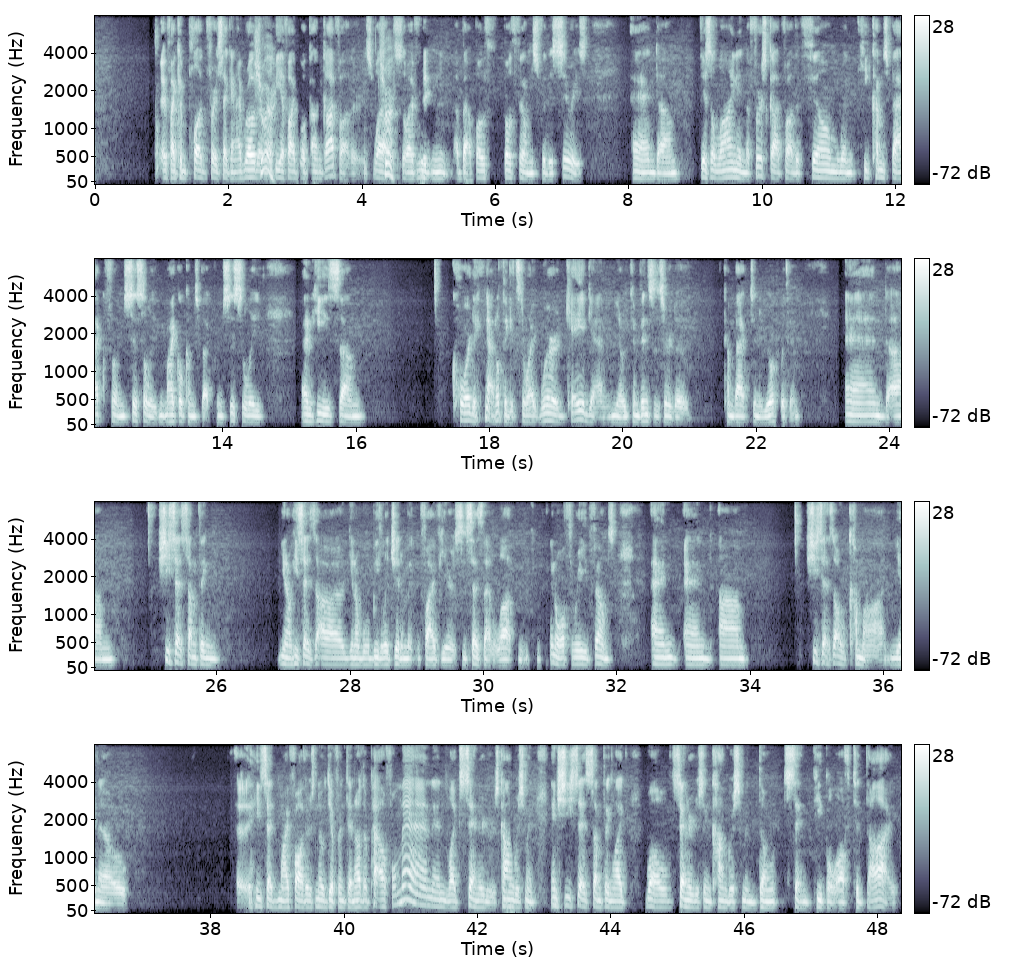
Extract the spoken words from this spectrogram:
if I can plug for a second, I wrote sure. a BFI book on Godfather as well. Sure. So I've written about both both films for this series, and um, there's a line in the first Godfather film when he comes back from Sicily. Michael comes back from Sicily, and he's um, courting. I don't think it's the right word. Kay again. You know, he convinces her to come back to New York with him, and um, she says something you know, he says, uh, you know, we'll be legitimate in five years. He says that a lot in, in all three films, and and um, she says, oh come on, you know. Uh, he said, my father's no different than other powerful men and like senators, congressmen. And she says something like, well, senators and congressmen don't send people off to die.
